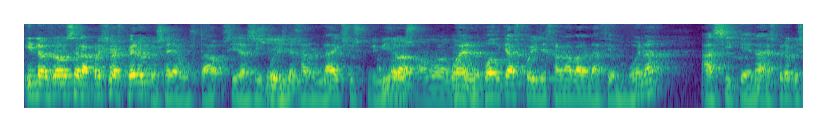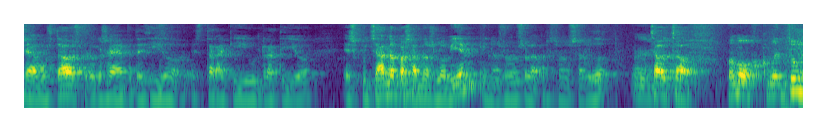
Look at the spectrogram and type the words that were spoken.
Y nos vemos en la próxima. Espero que os haya gustado. Si es así, Sí, podéis sí. dejar un like, suscribiros. Vamos a- vamos a o en el podcast podéis dejar una valoración buena. Así que nada, espero que os haya gustado. Espero que os haya apetecido estar aquí un ratillo escuchando, pasándoslo bien. Y nos vemos en la próxima. Un saludo. Chao, chao. Vamos, como en Zoom.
